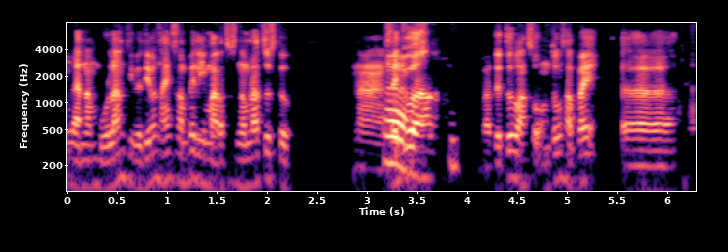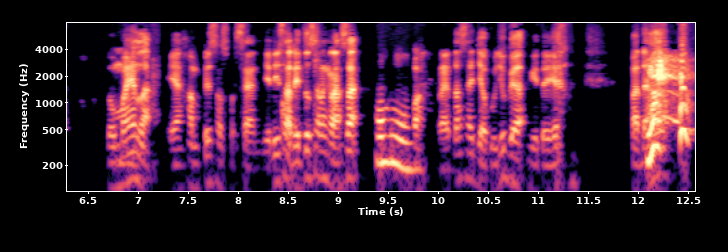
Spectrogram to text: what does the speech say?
nggak enam bulan, tiba-tiba naik sampai 500-600 tuh. Nah, saya Hmm. jual. Waktu itu langsung untung sampai eh, lumayan lah ya, hampir 100%. Jadi saat itu saya ngerasa, Mhm. wah ternyata saya jago juga gitu ya. Padahal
